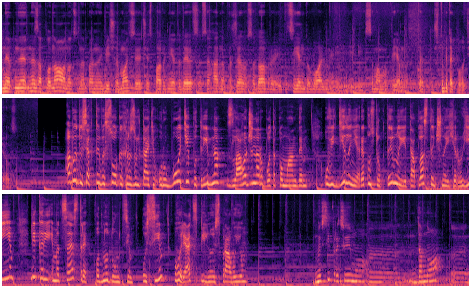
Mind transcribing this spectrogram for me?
не, не, не заплановано, це напевно найбільша емоція. Через пару днів ти дивишся, все гарно прожило, все добре, і пацієнт довольний, і самому приємно, що, ти, що тобі так вийшло. Аби досягти високих результатів у роботі, потрібна злагоджена робота команди. У відділенні реконструктивної та пластичної хірургії лікарі і медсестри однодумці. Усі горять спільною справою. Ми всі працюємо е, давно. е,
